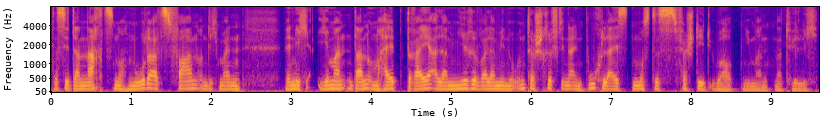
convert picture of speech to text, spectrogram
dass sie dann nachts noch Notarzt fahren. Und ich meine, wenn ich jemanden dann um halb drei alarmiere, weil er mir eine Unterschrift in ein Buch leisten muss, das versteht überhaupt niemand natürlich.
